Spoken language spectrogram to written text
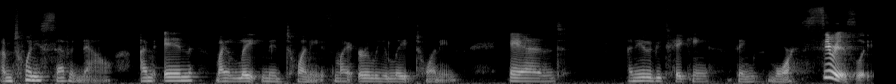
I'm 27 now. I'm in my late mid 20s, my early late 20s, and I need to be taking things more seriously.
